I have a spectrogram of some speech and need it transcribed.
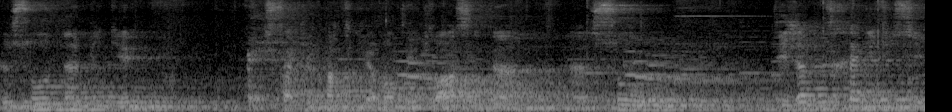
le saut d'un piquet. Ça qui est particulièrement étroit, c'est un saut déjà très difficile.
